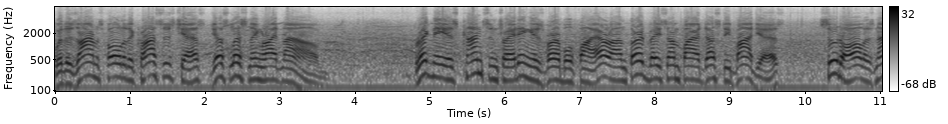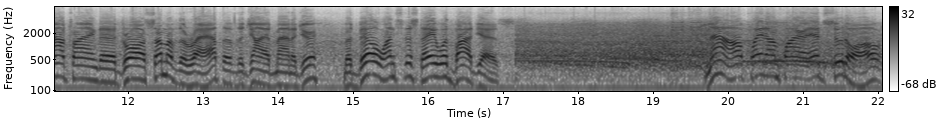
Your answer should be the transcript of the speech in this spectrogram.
with his arms folded across his chest, just listening right now. Rigney is concentrating his verbal fire on third base umpire Dusty Boggess. Sudol is now trying to draw some of the wrath of the Giant manager, but Bill wants to stay with Boggess. Now, plate umpire Ed Sudol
